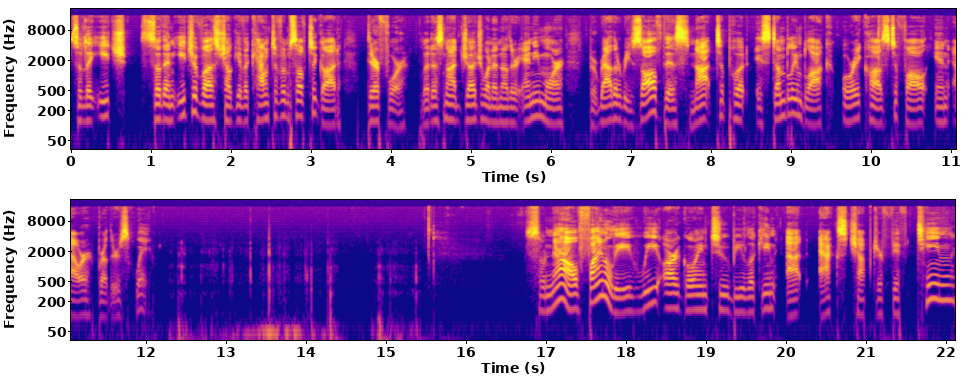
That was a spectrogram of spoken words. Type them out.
So that each so then each of us shall give account of himself to God. Therefore, let us not judge one another any more, but rather resolve this not to put a stumbling block or a cause to fall in our brother's way. So now, finally, we are going to be looking at Acts chapter 15,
